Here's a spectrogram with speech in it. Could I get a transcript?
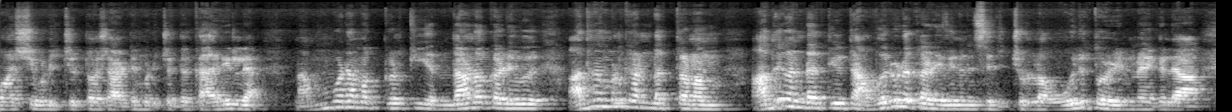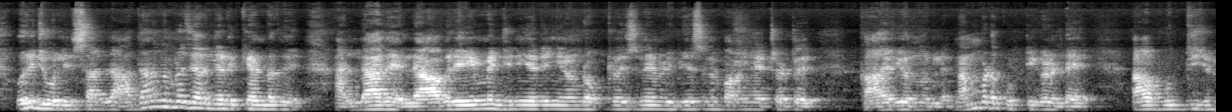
വാശി പിടിച്ചിട്ടോ ഷാട്ടി പിടിച്ചിട്ടോ കാര്യമില്ല. നമ്മുടെ മക്കൾക്ക് എന്താണോ കഴിവ് അത് നമ്മൾ കണ്ടെത്തണം. അത് കണ്ടെത്തിയിട്ട് അവരുടെ കഴിവിനനുസരിച്ചുള്ള ഒരു തൊഴിൽ മേഖല ഒരു ജോലി സാധ്യത അതാണ് നമ്മൾ തിരഞ്ഞെടുക്കേണ്ടത്. അല്ലാതെ എല്ലാവരെയും എഞ്ചിനീയറിങ്ങിനും ഡോക്ടേഴ്സിനെയും ബി ബി എസിനും പറഞ്ഞിട്ട് കാര്യമൊന്നുമില്ല. നമ്മുടെ കുട്ടികളുടെ ആ ബുദ്ധിയും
